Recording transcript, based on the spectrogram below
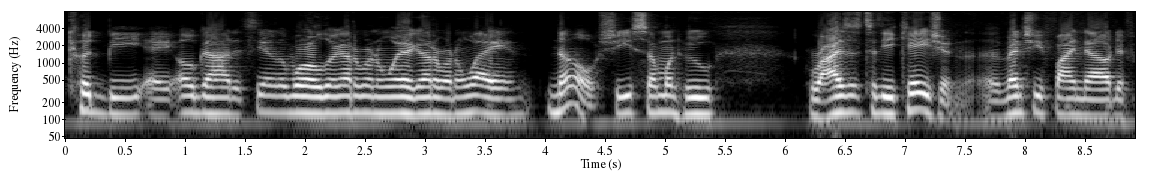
could be a oh god it's the end of the world i gotta run away i gotta run away no she's someone who rises to the occasion. Eventually find out if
